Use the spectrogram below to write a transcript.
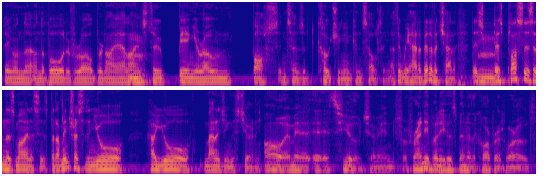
being on the on the board of Royal Brunei Airlines to being your own boss in terms of coaching and consulting. I think we had a bit of a chat. There's, hmm. there's pluses and there's minuses, but I'm interested in your how you're managing this journey. Oh, I mean, it, it's huge. I mean, for, for anybody who's been in the corporate world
